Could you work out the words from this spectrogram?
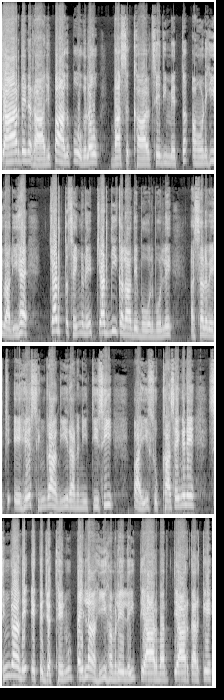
ਚਾਰ ਦਿਨ ਰਾਜ ਭਾਗ ਭੋਗ ਲਓ। ਬਸ ਖਾਲਸੇ ਦੀ ਮਿੱਤ ਆਉਣ ਹੀ ਵਾਲੀ ਹੈ। ਚੜਤ ਸਿੰਘ ਨੇ ਚੜਦੀ ਕਲਾ ਦੇ ਬੋਲ ਬੋਲੇ। ਅਸਲ ਵਿੱਚ ਇਹ ਸਿੰਘਾਂ ਦੀ ਰਣਨੀਤੀ ਸੀ। ਭਾਈ ਸੁੱਖਾ ਸਿੰਘ ਨੇ ਸਿੰਘਾਂ ਦੇ ਇੱਕ ਜੱਥੇ ਨੂੰ ਪਹਿਲਾਂ ਹੀ ਹਮਲੇ ਲਈ ਤਿਆਰ-ਬਰ ਤਿਆਰ ਕਰਕੇ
